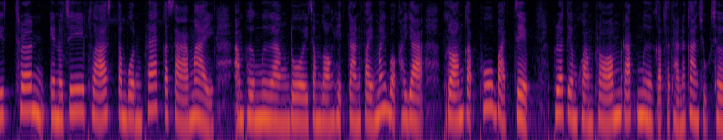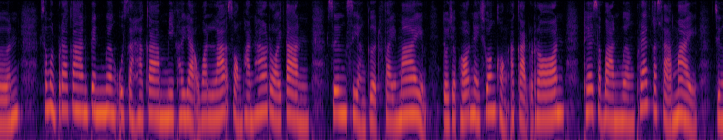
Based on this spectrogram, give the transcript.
Eastern Energy Plus ตำบลแพรกกษาใหม่ อำเภอเมือง โดยจำลองเหตุการณ์ไฟไหม้บ่อขยะ พร้อมกับผู้บาดเจ็บ เพื่อเตรียมความพร้อมรับมือกับสถานการณ์ฉุกเฉิน สมุทรปราการเป็นเมืองอุตสาหกรรมมีขยะวันละ 2,500 ตัน ซึ่งเสี่ยงเกิดไฟไหม้ โดยเฉพาะในช่วงของอากาศร้อน เทศบาลเมืองแพร่กษาใหม่ จึง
